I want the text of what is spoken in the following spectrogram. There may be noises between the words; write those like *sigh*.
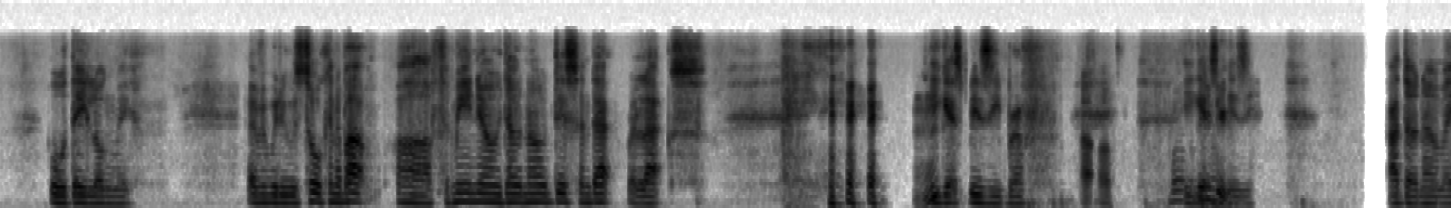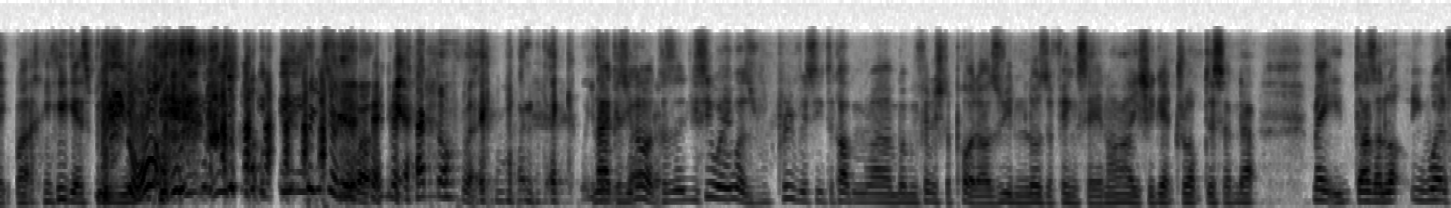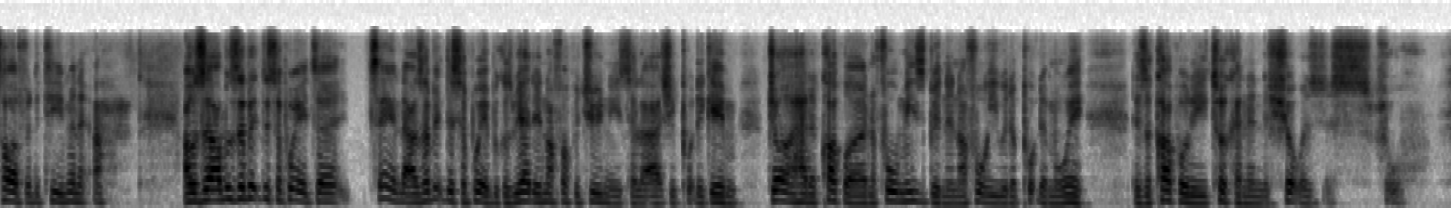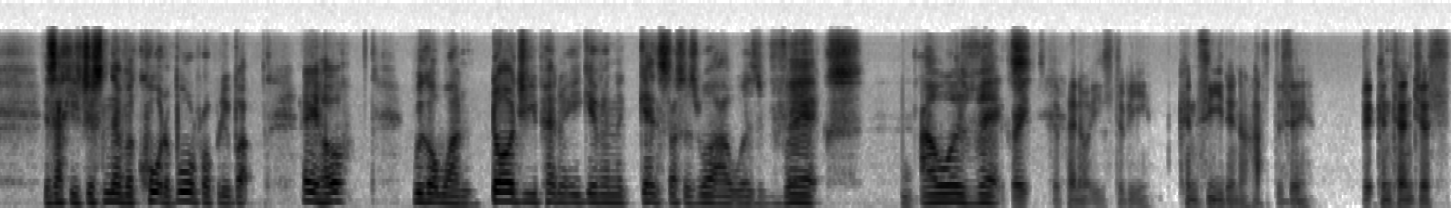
all day long, mate. Everybody was talking about, ah, Firmino. We don't know this and that. Relax. *laughs* He gets busy, bruv. Uh oh. What He did gets busy. I don't know, mate, but *laughs* he gets busy. *laughs* What? what are you talking about? Did you get hacked off like one deck? Nah, because you know, bro? because you see where it was previously to come um, when we finished the pod. I was reading loads of things saying, "Oh, he should get dropped, this and that." Mate, he does a lot. He works hard for the team, innit? Ah, I was, I was a bit disappointed to saying that. I was a bit disappointed because we had enough opportunities to like actually put the game. Joe had a couple, and the form he's been in, I thought he would have put them away. There's a couple he took, and then the shot was just. phew. It's like he's just never caught the ball properly. But hey ho, we got one dodgy penalty given against us as well. I was vexed. I was vexed. Great the penalties to be conceding, I have to say. Bit contentious.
